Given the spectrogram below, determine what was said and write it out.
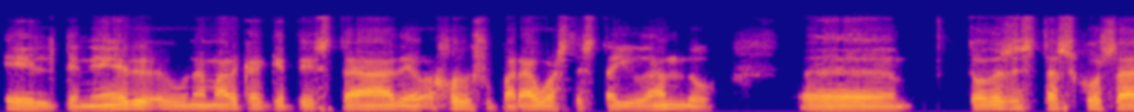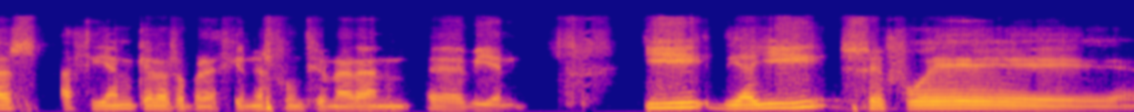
el tener una marca que te está debajo de su paraguas, te está ayudando, eh, todas estas cosas hacían que las operaciones funcionaran eh, bien. Y de allí se fue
